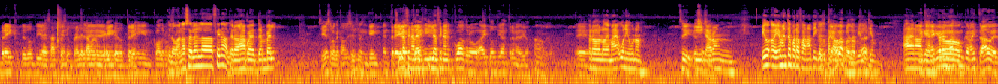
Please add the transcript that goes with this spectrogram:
break de dos días. Exacto, siempre le daban un break de dos tres días. y cuatro, ¿Y lo sí. van a hacer en la final? Pero ajá, pues Denver. Sí, Sí, eso es lo que estamos diciendo. En game, entre Sí, la final es- 3 y la final- game 4 hay dos días entre medio. Ah. Eh, Pero lo demás es uno y uno. Sí, eso Y sí. cabrón. Digo, obviamente para fanáticos Sí, eso está no cabrón, pero pierde protestar. tiempo. Ah, no, y que tiene que pero... ver más con que no hay travel,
